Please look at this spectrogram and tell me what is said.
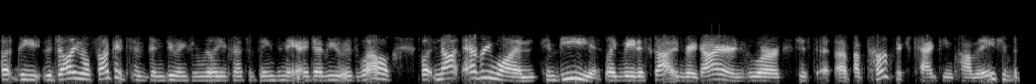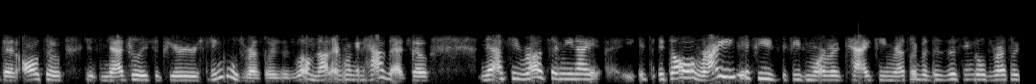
but the the Jollyville Fuckets have been doing some really impressive things in AIW as well. But not everyone can be like Veda Scott and Greg Iron, who are just a, a perfect tag team combination. But then also just naturally superior singles wrestlers as well. Not everyone can have that. So Nasty Russ, I mean, I it's it's all right if he's if he's more of a tag team wrestler, but this is a singles wrestler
